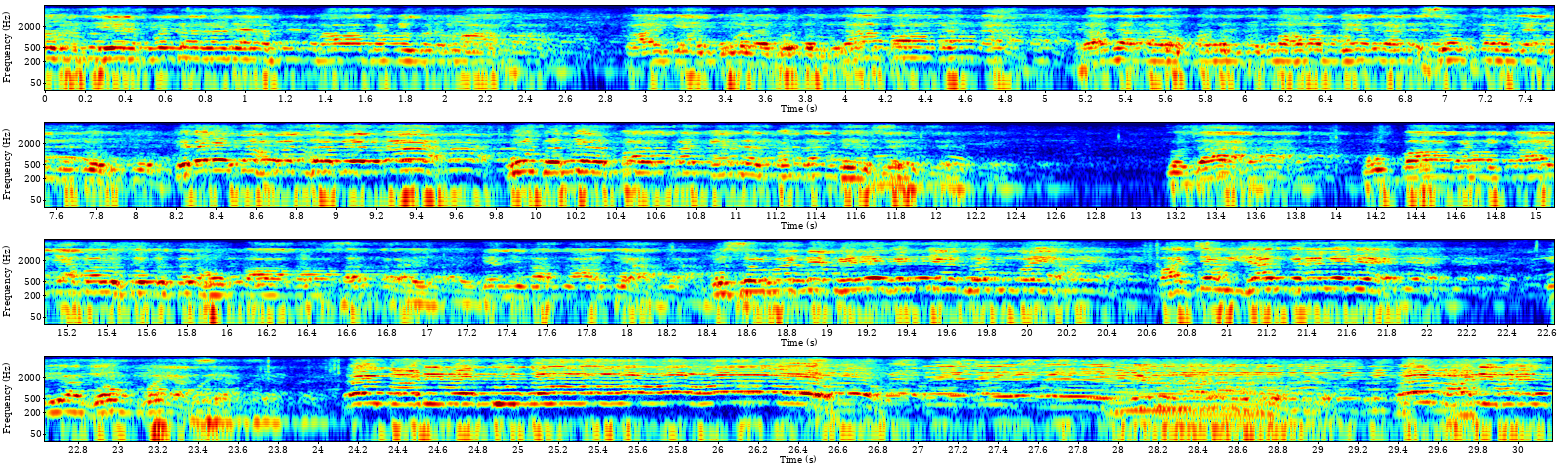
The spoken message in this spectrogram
બધો જે પંદર રાજા પાવાગઢની ઉપરમાં કાળિયા બોલા બધો જા પાવાગઢના રાજા તારો પંદર છે. મોહમ્મદ બેગડા ને શોખ નવાજા કીધું તો કે રે મોહમ્મદ સાહેબ બેગડા હું તને પાવાગઢની અંદર પતંગ થશે તો જા, હું પાવાગઢની કાળિયા બોલું છું કે તને હું પાવાગઢ સર કરાવી તેની માં કાળિયા મુસલમાન ને ભેરે કે ત્યાં જોગ માયા. પાછા વિચાર કરી લેજે. કે આ માયા છે. એ મારી રે તું તો. એ મારી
